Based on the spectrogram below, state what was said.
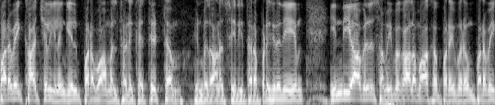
பறவை காய்ச்சல் இலங்கையில் பரவாமல் தடுக்க திட்டம் என்பதான செய்தி தரப்படுகிறது. இந்தியாவில் சமீப காலமாக பரவிவரும் பறவை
